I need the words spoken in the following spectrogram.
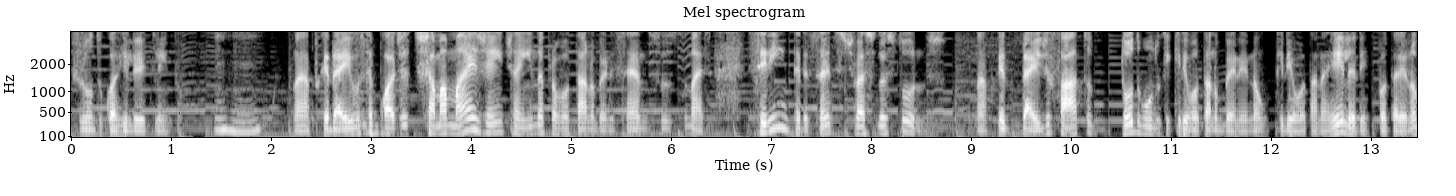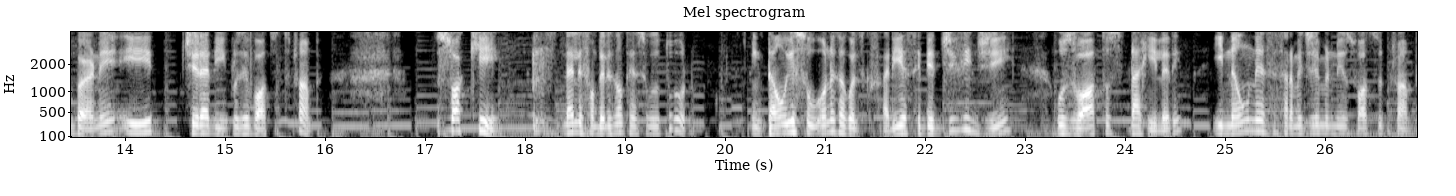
junto com a Hillary Clinton? Uhum. Né? Porque daí você pode chamar mais gente ainda para votar no Bernie Sanders e tudo mais. Seria interessante se tivesse dois turnos. Né? Porque daí, de fato, todo mundo que queria votar no Bernie não queria votar na Hillary, votaria no Bernie e tiraria, inclusive, votos do Trump. Só que na eleição deles não tem segundo turno. Então, isso, a única coisa que faria seria dividir os votos da Hillary e não necessariamente diminuir os votos do Trump.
